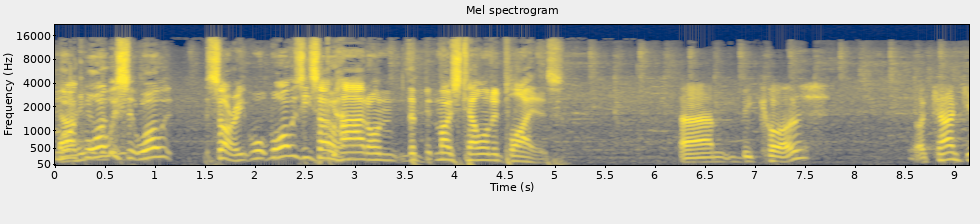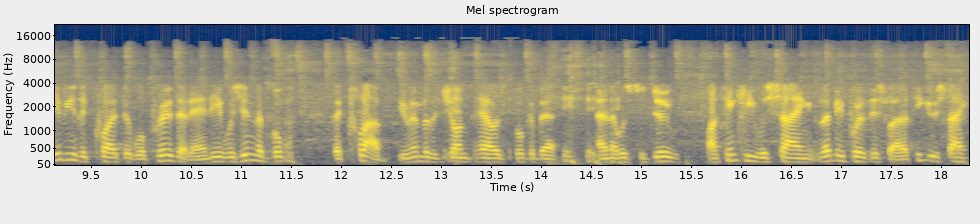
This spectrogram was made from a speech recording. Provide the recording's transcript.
Mike, he why was- was it? Why, sorry, why was he so hard on the most talented players? Um, because I can't give you the quote that will prove that, Andy. It was in the book, The Club. You remember the John Powers book about, and it was to do. I think he was saying. Let me put it this way. I think he was saying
